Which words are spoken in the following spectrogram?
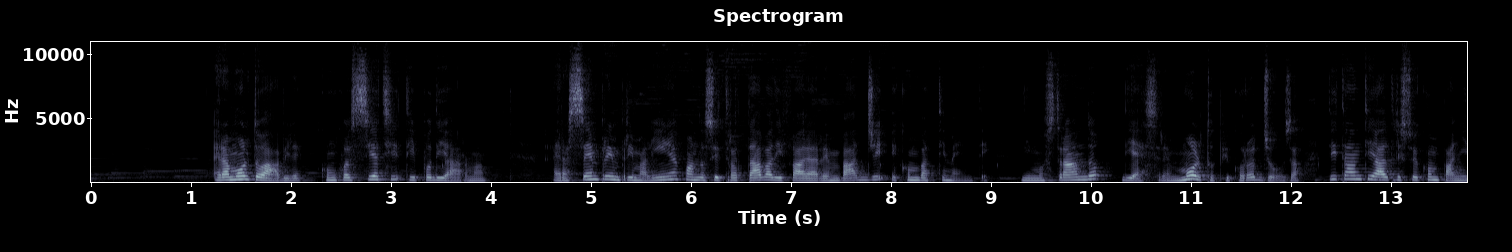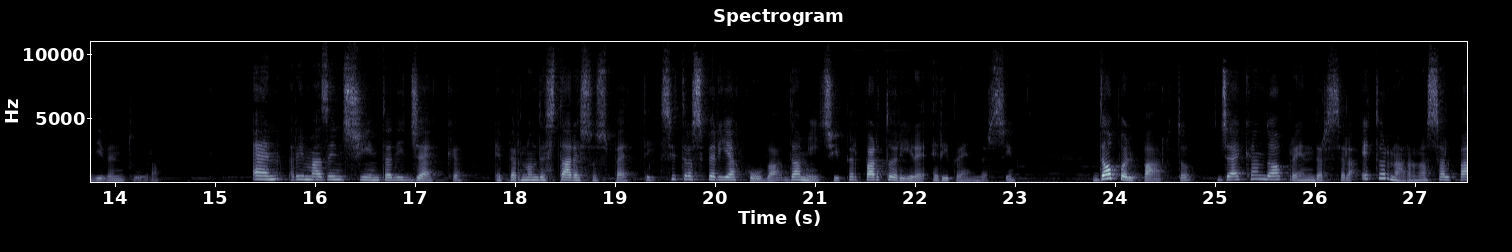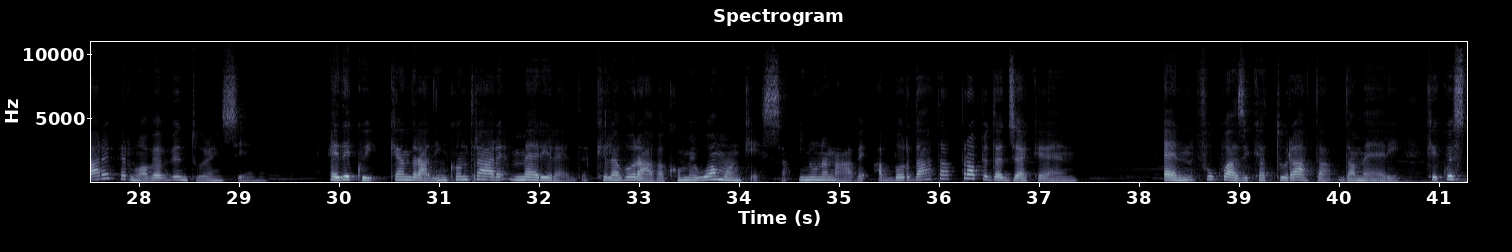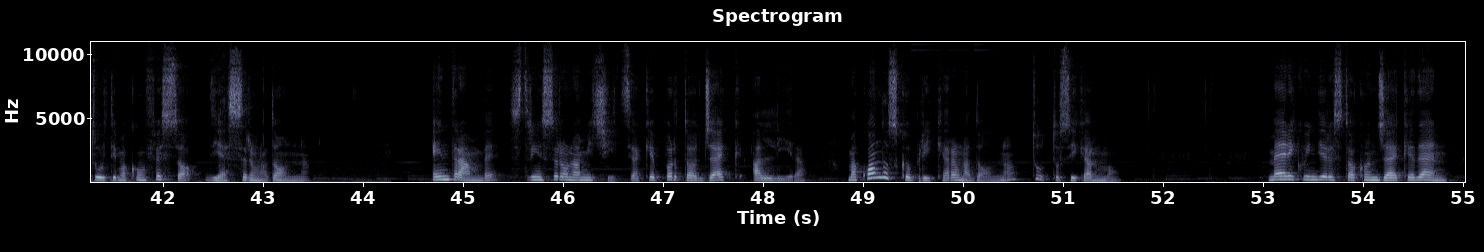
Era molto abile con qualsiasi tipo di arma. Era sempre in prima linea quando si trattava di fare arrembaggi e combattimenti, dimostrando di essere molto più coraggiosa di tanti altri suoi compagni di ventura. Anne rimase incinta di Jack e per non destare sospetti si trasferì a Cuba da amici per partorire e riprendersi. Dopo il parto, Jack andò a prendersela e tornarono a salpare per nuove avventure insieme. Ed è qui che andrà ad incontrare Mary Red, che lavorava come uomo anch'essa in una nave abbordata proprio da Jack e Anne. Anne fu quasi catturata da Mary, che quest'ultima confessò di essere una donna. Entrambe strinsero un'amicizia che portò Jack all'ira, ma quando scoprì che era una donna, tutto si calmò. Mary quindi restò con Jack ed Anne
